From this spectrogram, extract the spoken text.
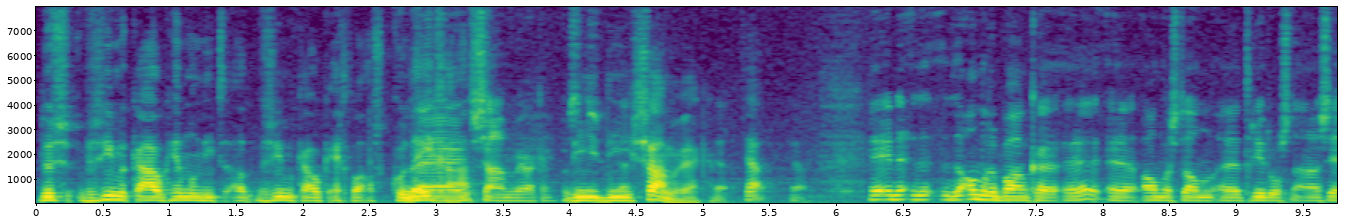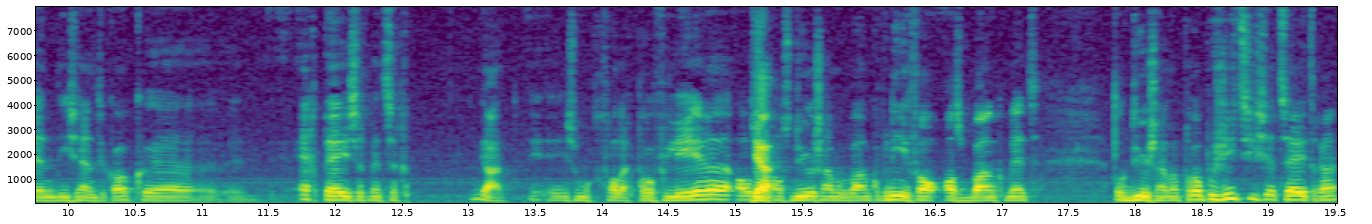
Dus we zien elkaar ook helemaal niet, we zien elkaar ook echt wel als Nee, collega's samenwerken. die, precies. die Ja. samenwerken. Ja. En de, de andere banken, eh, anders dan eh Triodos en ASN, die zijn natuurlijk ook eh, echt bezig met zich, ja, in sommige gevallen echt profileren als, Ja. als duurzame bank. Of in ieder geval als bank met ook duurzame proposities, et cetera.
